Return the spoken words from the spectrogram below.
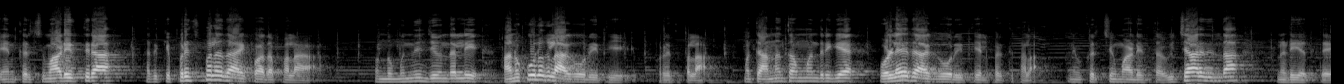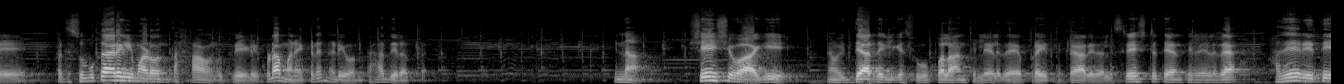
ಏನು ಖರ್ಚು ಮಾಡಿರ್ತೀರಾ? ಅದಕ್ಕೆ ಪ್ರತಿಫಲದಾಯಕವಾದ ಫಲ. ಒಂದು ಮುಂದಿನ ಜೀವನದಲ್ಲಿ ಅನುಕೂಲಗಳಾಗುವ ರೀತಿ ಪ್ರತಿಫಲ. ಮತ್ತು ಅಣ್ಣ ತಮ್ಮಂದರಿಗೆ ಒಳ್ಳೆಯದಾಗುವ ರೀತಿಯಲ್ಲಿ ಪ್ರತಿಫಲ. ನೀವು ಖರ್ಚು ಮಾಡಿದಂಥ ವಿಚಾರದಿಂದ ನಡೆಯುತ್ತೆ. ಮತ್ತು ಶುಭ ಕಾರ್ಯಗಳು ಮಾಡುವಂತಹ ಒಂದು ಕ್ರಿಯೆಗಳು ಕೂಡ ಮನೆ ಕಡೆ ನಡೆಯುವಂತಹದ್ದಿರುತ್ತೆ ಇನ್ನು ವಿಶೇಷವಾಗಿ ನಾವು ವಿದ್ಯಾರ್ಥಿಗಳಿಗೆ ಸುಫಲ ಅಂತೇಳಿ ಹೇಳಿದೆ, ಪ್ರಯತ್ನ ಕಾರ್ಯದಲ್ಲಿ ಶ್ರೇಷ್ಠತೆ ಅಂತೇಳಿ ಹೇಳಿದೆ, ಅದೇ ರೀತಿ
